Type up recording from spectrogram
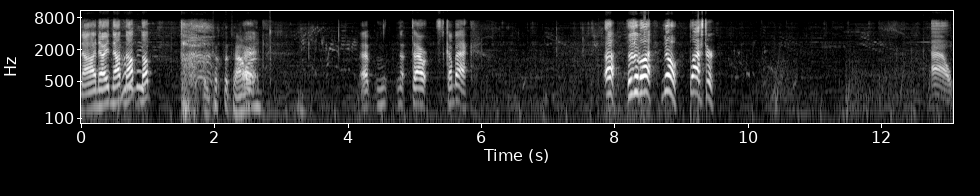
no, no, no, no, no, no. They took the tower. Alright. Uh, no, tower, come back. Ah, there's a bla- no blaster. Ow.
